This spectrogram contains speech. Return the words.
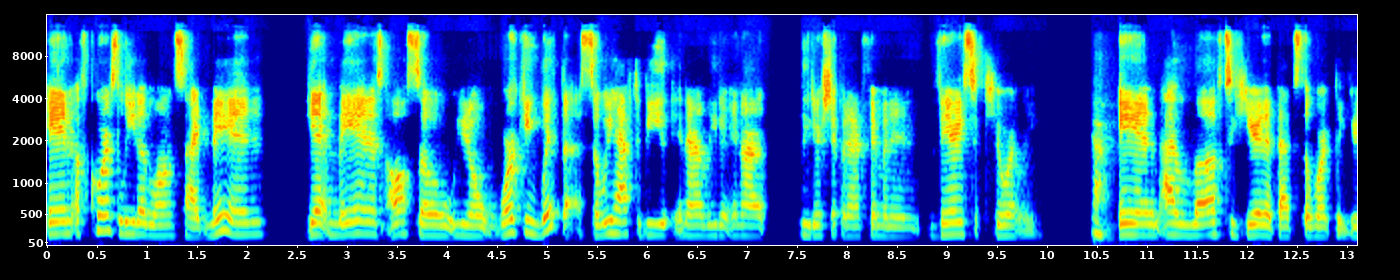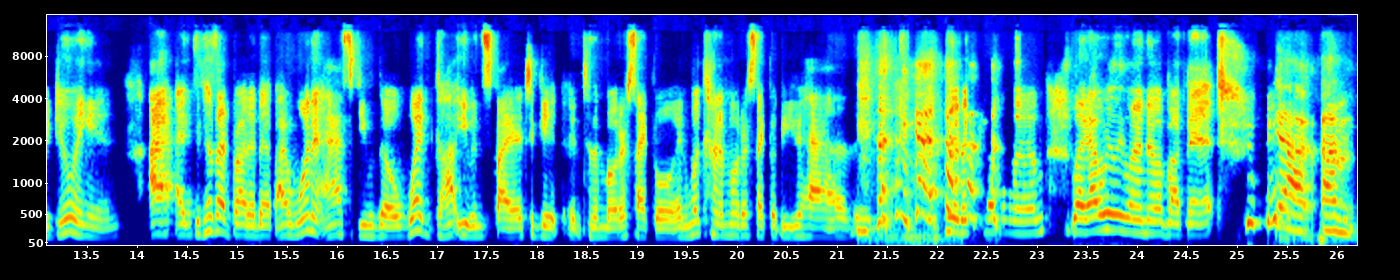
And of course, lead alongside man, yet man is also, you know, working with us. So we have to be in our leader, in our leadership and our feminine very securely. Yeah. And I love to hear that that's the work that you're doing. And I, I because I brought it up, I want to ask you though, what got you inspired to get into the motorcycle and what kind of motorcycle do you have? like, I really want to know about that. yeah. Um,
